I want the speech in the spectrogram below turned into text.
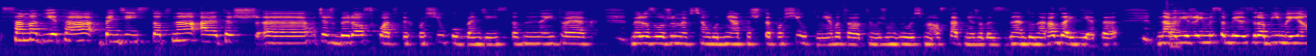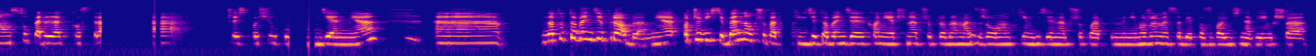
sama dieta będzie istotna, ale też e, chociażby rozkład tych posiłków będzie istotny no i to, jak my rozłożymy w ciągu dnia też te posiłki, nie? bo to o tym już mówiłyśmy ostatnio, że bez względu na rodzaj diety, nawet Tak. jeżeli my sobie zrobimy ją super lekko sześć posiłków dziennie, e, no to to będzie problem, nie? Oczywiście będą przypadki, gdzie to będzie konieczne przy problemach z żołądkiem, gdzie na przykład my nie możemy sobie pozwolić na większe,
